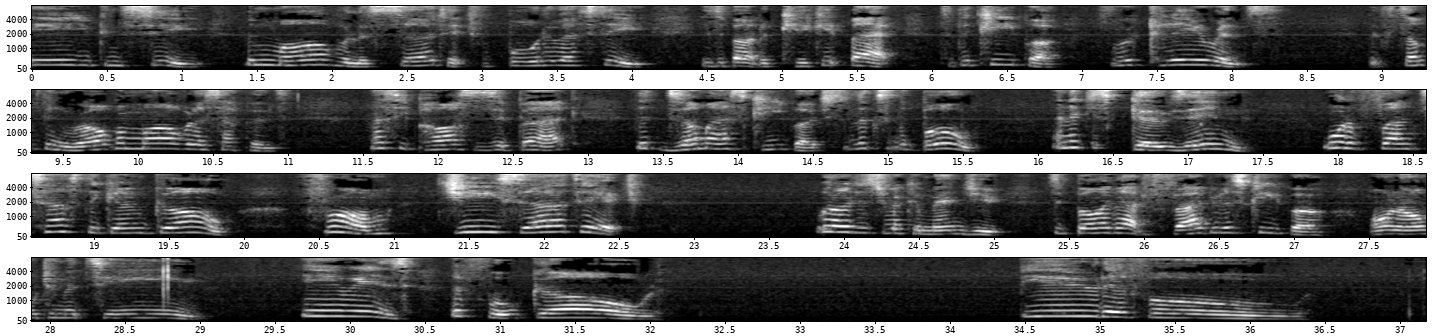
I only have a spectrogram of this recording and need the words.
Here you can see the marvellous Sertic for Bordeaux FC is about to kick it back to the keeper for a clearance. But something rather marvellous happens. As he passes it back, the dumbass keeper just looks at the ball and it just goes in. What a fantastic own goal from G Sertic. Well, I just recommend you to buy that fabulous keeper on Ultimate Team. Is the full goal. Beautiful.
